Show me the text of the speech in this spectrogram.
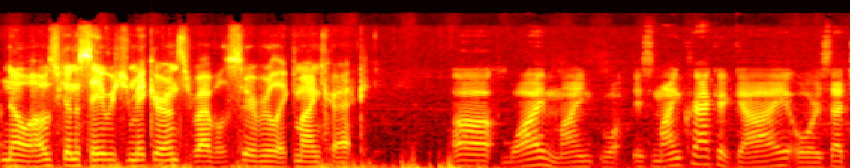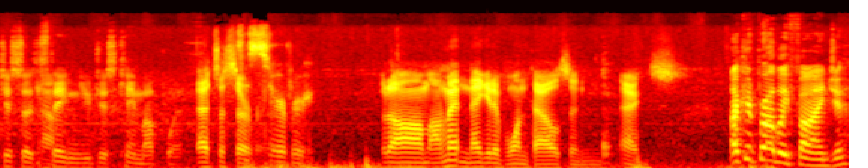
No, I was gonna say we should make our own survival server like Minecraft. Uh, why mine? wha- Is Minecraft a guy, or is that just a No. thing you just came up with? That's a It's a server. server. But um, I'm at negative 1,000 x. I could probably find you.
